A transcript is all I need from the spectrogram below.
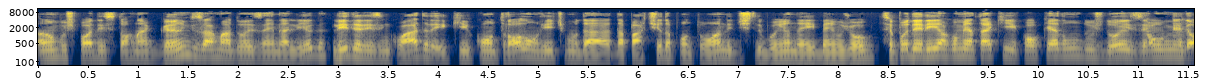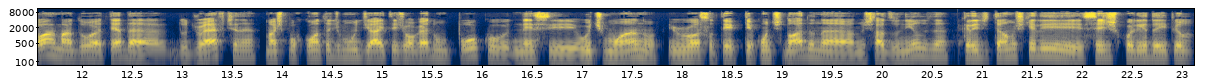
Ambos podem se tornar grandes armadores aí na liga, líderes em quadra e que controlam o ritmo da, da partida, pontuando e distribuindo aí bem o jogo. Você poderia argumentar que qualquer um dos dois é o melhor armador até da, do draft, né? Mas por conta de Mundial ter jogado um pouco nesse último ano e o Russell ter, ter continuado na, nos Estados Unidos, né? Acreditamos que ele seja escolhido aí pelos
